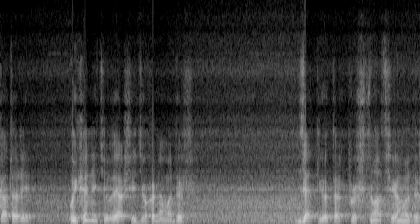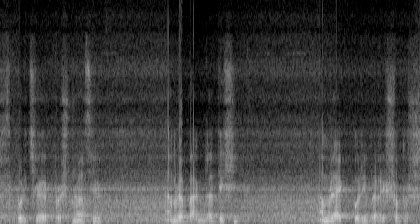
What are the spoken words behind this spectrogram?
কাতারে ওইখানে চলে আসি যখন আমাদের জাতীয়তার প্রশ্ন আছে, আমাদের পরিচয়ের প্রশ্ন আছে। আমরা বাংলাদেশি, আমরা এক পরিবারের সদস্য।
